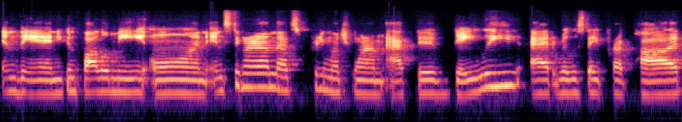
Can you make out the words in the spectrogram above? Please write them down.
And then you can follow me on Instagram. That's pretty much where I'm active daily at Real Estate Prep Pod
